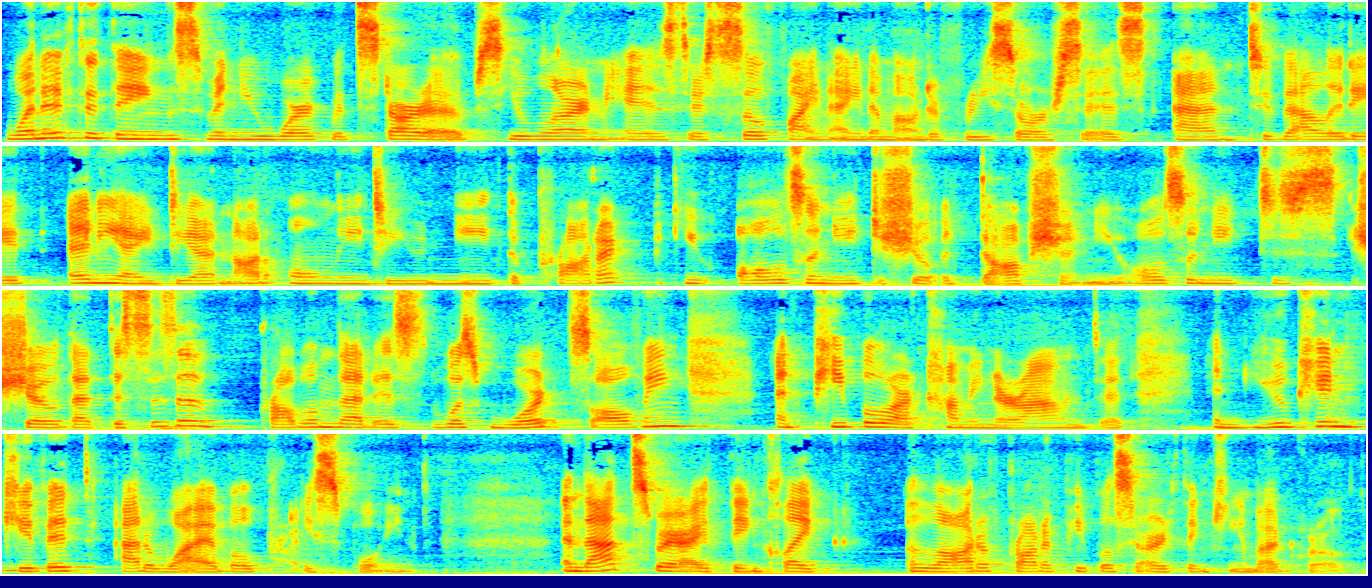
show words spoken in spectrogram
one of the things when you work with startups you learn is there's so finite amount of resources and to validate any idea not only do you need the product but you also need to show adoption. You also need to show that this is a problem that is was worth solving and people are coming around it and you can give it at a viable price point. And that's where i think like a lot of product people started thinking about growth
